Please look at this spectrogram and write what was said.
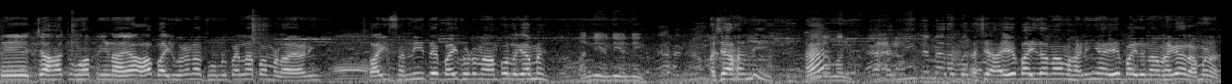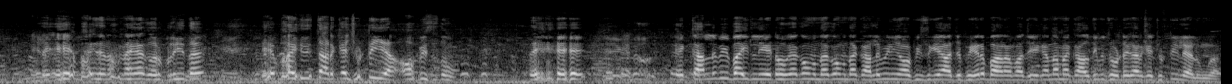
ਤੇ ਚਾਹਾਂ ਚੂਹਾਂ ਪੀਣ ਆਇਆ। ਆ ਬਾਈ ਹੋਰਾਂ ਨਾਲ ਤੁਹਾਨੂੰ ਪਹਿਲਾਂ ਆਪਾਂ ਮਿਲਾਇਆ ਨਹੀਂ ਬਾਈ ਸੰਨੀ ਤੇ ਬਾਈ ਤੁਹਾਡਾ ਨਾਮ ਭੁੱਲ ਗਿਆ ਮੈਂ। ਹੰਨੀ ਹੰਨੀ ਹੰਨੀ। ਅੱਛਾ ਹਨੀ ਹੈ? ਰਮਨ ਅੱਛਾ ਇਹ ਬਾਈ ਦਾ ਨਾਮ ਹਣੀ ਆ ਇਹ ਬਾਈ ਦਾ ਨਾਮ ਹੈਗਾ ਰਮਨ। ਤੇ ਇਹ ਬਾਈ ਦਾ ਨਾਮ ਹੈਗਾ ਗੁਰਪ੍ਰੀਤ। ਇਹ ਬਾਈ ਦੀ ਤੜਕੇ ਛੁੱਟੀ ਆ ਆਫਿਸ ਤੋਂ। ਤੇ ਇਹ ਕੱਲ ਵੀ ਬਾਈ ਲੇਟ ਹੋ ਗਿਆ ਘੁੰਮਦਾ ਘੁੰਮਦਾ ਕੱਲ ਵੀ ਨਹੀਂ ਆਫਿਸ ਗਿਆ ਅੱਜ ਫੇਰ 12 ਵਜੇ ਕਹਿੰਦਾ ਮੈਂ ਕੱਲ ਦੀ ਵੀ ਤੁਹਾਡੇ ਕਰਕੇ ਛੁੱਟੀ ਲੈ ਲੂੰਗਾ।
